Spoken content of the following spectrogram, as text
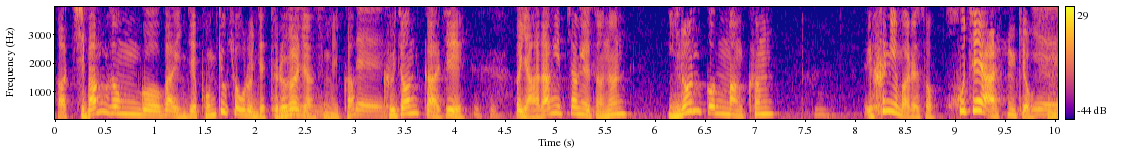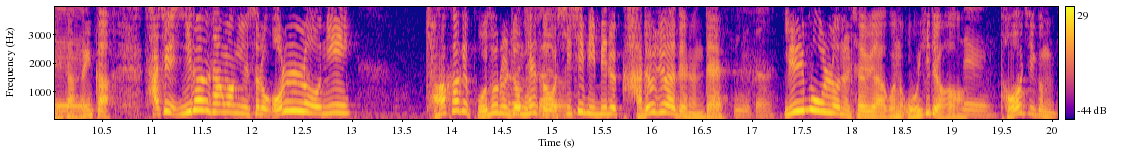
어, 지방선거가 이제 본격적으로 이제 들어가지 않습니까? 네. 그 전까지 야당 입장에서는 이런 것만큼 흔히 말해서 호재 아닌 게 없습니다. 예. 그러니까 사실 이런 상황일수록 언론이 정확하게 보도를 좀 해서 그러니까요. CCBB를 가려줘야 되는데 맞습니다. 일부 언론을 제외하고는 오히려 네. 더 지금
